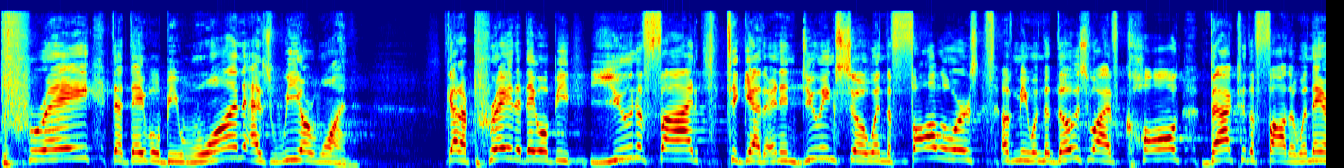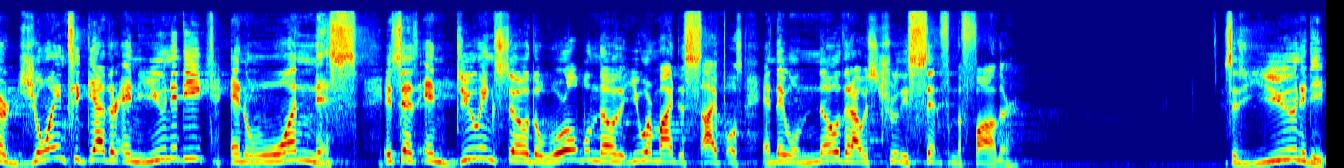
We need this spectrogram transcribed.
pray that they will be one as we are one. God, I pray that they will be unified together. And in doing so, when the followers of me, when the, those who I have called back to the Father, when they are joined together in unity and oneness, it says, in doing so, the world will know that you are my disciples, and they will know that I was truly sent from the Father. It says, unity,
